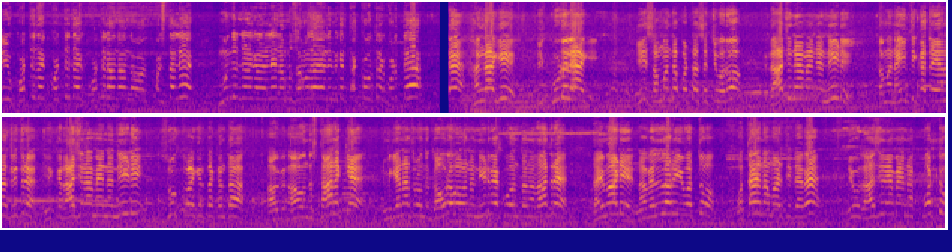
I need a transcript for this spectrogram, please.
ನೀವು ಕೊಟ್ಟಿದ್ದ ಕೊಟ್ಟಿದ್ದ ಕೊಟ್ಟಿಲ್ಲ ಅಂತ ಪಕ್ಷದಲ್ಲಿ ಮುಂದಿನ ದಿನಗಳಲ್ಲಿ ನಮ್ಮ ಸಮುದಾಯ ನಿಮಗೆ ತಕ್ಕ ಉತ್ತರ ಕೊಡುತ್ತೆ. ಹಂಗಾಗಿ ಈ ಕೂಡಲೇ ಆಗಿ ಈ ಸಂಬಂಧಪಟ್ಟ ಸಚಿವರು ರಾಜೀನಾಮೆಯನ್ನು ನೀಡಿ ತಮ್ಮ ನೈತಿಕತೆ ಏನಾದ್ರೂ ಇದ್ರೆ ಇದಕ್ಕೆ ರಾಜೀನಾಮೆಯನ್ನು ನೀಡಿ ಸೂಕ್ತವಾಗಿರ್ತಕ್ಕಂಥ ಆ- ಒಂದು ಸ್ಥಾನಕ್ಕೆ ನಿಮಗೇನಾದರೂ ಒಂದು ಗೌರವವನ್ನು ನೀಡಬೇಕು ಅಂತ ಅನ್ನೋದಾದ್ರೆ ದಯಮಾಡಿ ನಾವೆಲ್ಲರೂ ಇವತ್ತು ಒತ್ತಾಯನ ಮಾಡ್ತಿದ್ದೇವೆ. ನೀವು ರಾಜೀನಾಮೆಯನ್ನು ಕೊಟ್ಟು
